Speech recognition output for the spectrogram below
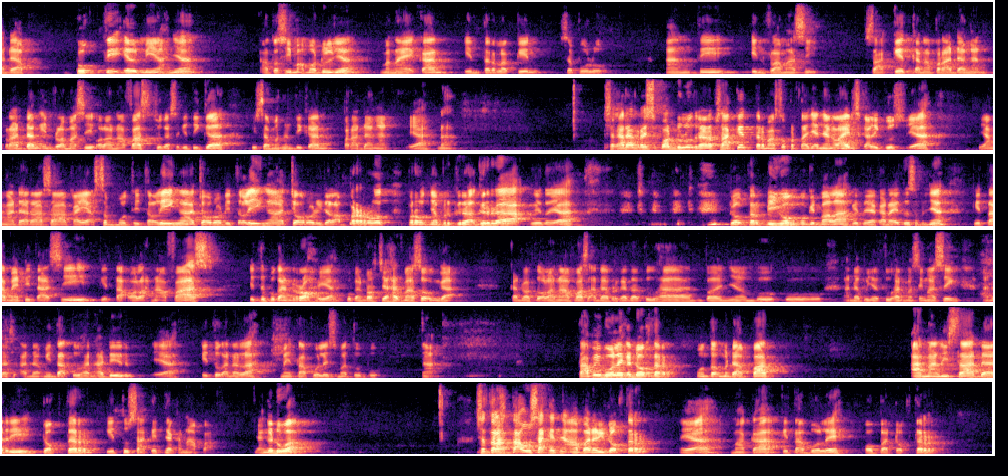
ada bukti ilmiahnya atau simak modulnya menaikkan interleukin 10 anti inflamasi sakit karena peradangan radang inflamasi olah nafas juga segitiga bisa menghentikan peradangan ya nah sekarang respon dulu terhadap sakit termasuk pertanyaan yang lain sekaligus ya. Yang ada rasa kayak semut di telinga, coro di telinga, coro di dalam perut, perutnya bergerak-gerak gitu ya. Dokter bingung mungkin malah gitu ya. Karena itu sebenarnya kita meditasi, kita olah nafas, itu bukan roh ya, bukan roh jahat masuk enggak. Kan waktu olah nafas Anda berkata Tuhan penyembuhku, Anda punya Tuhan masing-masing, Anda Anda minta Tuhan hadir ya. Itu adalah metabolisme tubuh. Nah, tapi boleh ke dokter untuk mendapat analisa dari dokter itu sakitnya kenapa. Yang kedua, setelah tahu sakitnya apa dari dokter, ya maka kita boleh obat dokter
